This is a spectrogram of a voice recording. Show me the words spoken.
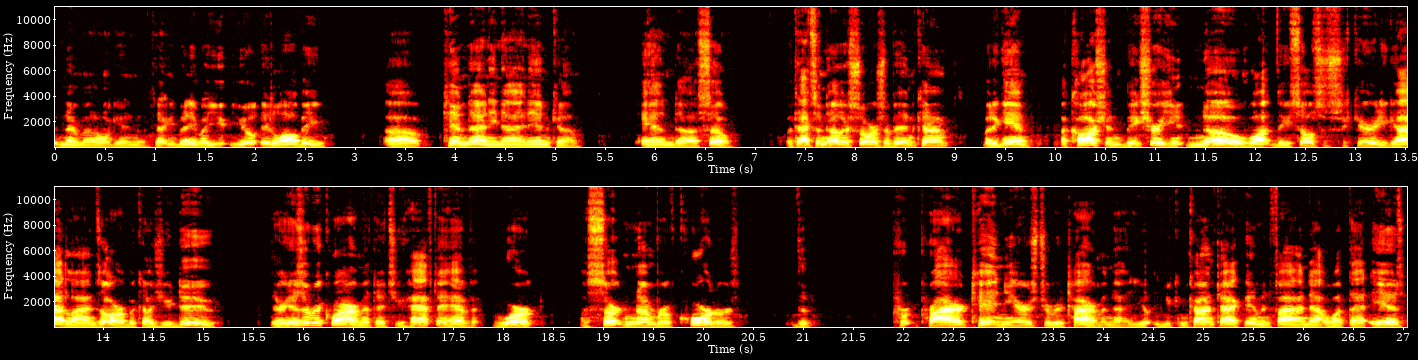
Never mind, I won't get into the technique, but anyway, you you'll it'll all be 1099 uh, income, and uh, so, but that's another source of income. But again, a caution, be sure you know what the Social Security guidelines are because you do, there is a requirement that you have to have worked a certain number of quarters the pr prior 10 years to retirement. Now, you, you can contact them and find out what that is,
